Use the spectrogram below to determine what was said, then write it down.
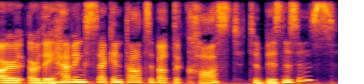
Are are they having second thoughts about the cost to businesses?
